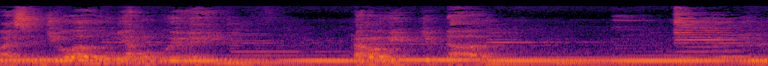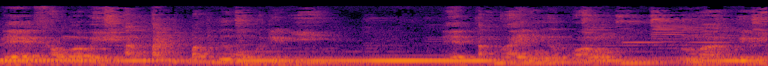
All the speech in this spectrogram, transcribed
và xin Chúa hướng dẫn quý vị trong cái việc giúp đỡ. Để không có bị ách tắc bất cứ một cái điều gì. Để tập lại những cái khoản mà quý vị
